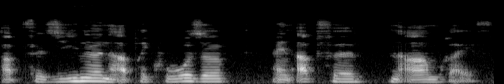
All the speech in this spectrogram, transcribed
Apfelsine, eine Aprikose, ein Apfel, ein Armreif.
